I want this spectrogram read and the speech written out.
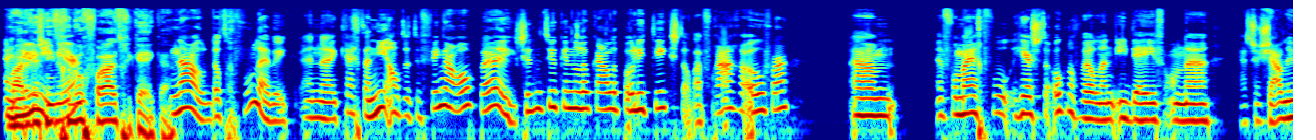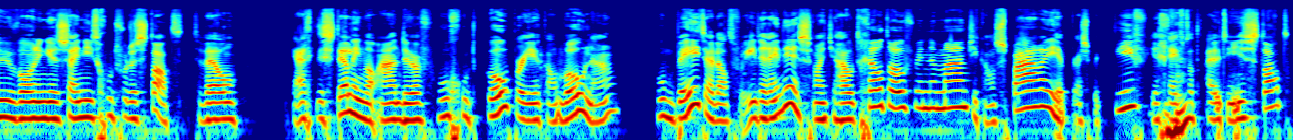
en maar er is niet, genoeg vooruitgekeken. Nou, dat gevoel heb ik. En uh, ik krijg daar niet altijd de vinger op. Hè. Ik zit natuurlijk in de lokale politiek, stel daar vragen over. Um, en voor mijn gevoel heerst er ook nog wel een idee van... Uh, ja, sociale huurwoningen zijn niet goed voor de stad. Terwijl ik eigenlijk de stelling wel aandurf... hoe goedkoper je kan wonen hoe beter dat voor iedereen is. Want je houdt geld over in de maand, je kan sparen, je hebt perspectief, je geeft mhm. dat uit in je stad.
